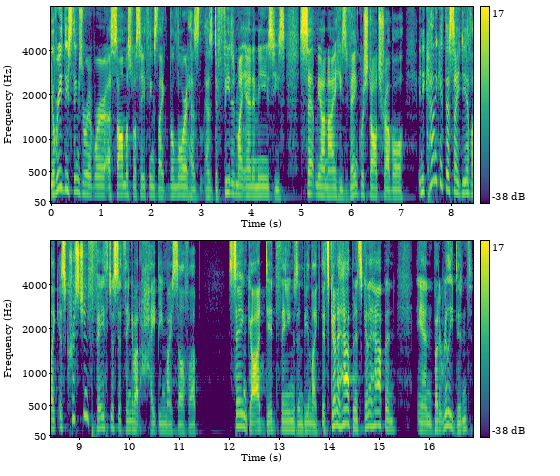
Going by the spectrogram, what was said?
You'll read these things where, where, a psalmist will say things like, The Lord has, has defeated my enemies, He's set me on high, He's vanquished all trouble. And you kind of get this idea of like, is Christian faith just a thing about hyping myself up? Saying God did things and being like, it's gonna happen, it's gonna happen, and but it really didn't.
